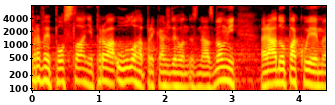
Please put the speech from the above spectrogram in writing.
prvé poslanie, prvá úloha pre každého z nás. Veľmi rád opakujem eh,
